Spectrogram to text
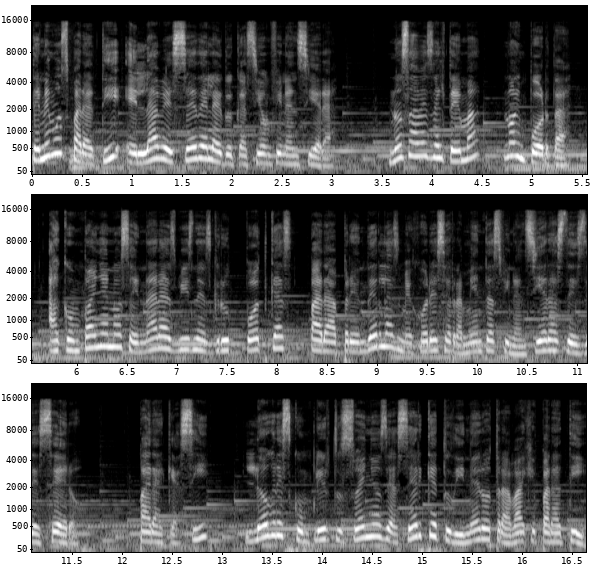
Tenemos para ti el ABC de la educación financiera. ¿No sabes del tema? No importa. Acompáñanos en Aras Business Group Podcast para aprender las mejores herramientas financieras desde cero, para que así logres cumplir tus sueños de hacer que tu dinero trabaje para ti.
